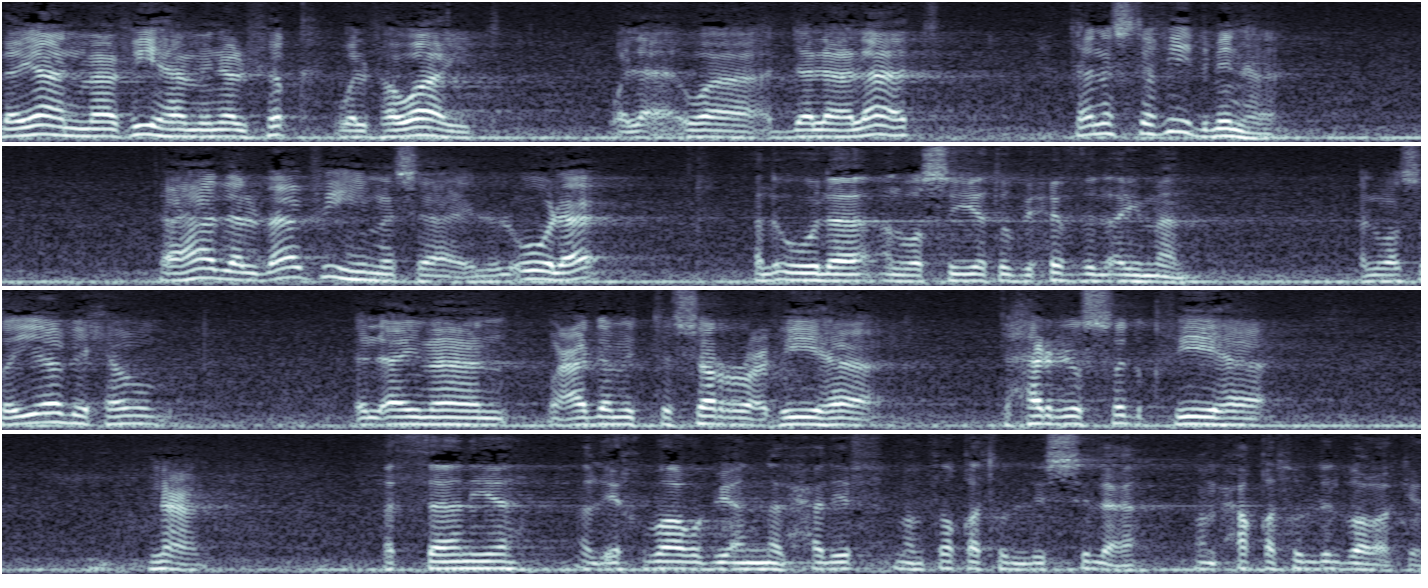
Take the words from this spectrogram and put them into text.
بيان ما فيها من الفقه والفوائد والدلالات حتى نستفيد منها. فهذا الباب فيه مسائل. الأولى الأولى الوصية بحفظ الأيمان. الوصية بحفظ الأيمان وعدم التسرع فيها تحري الصدق فيها. نعم. الثانية الإخبار بأن الحلف منفقة للسلعة ممحقة للبركة.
